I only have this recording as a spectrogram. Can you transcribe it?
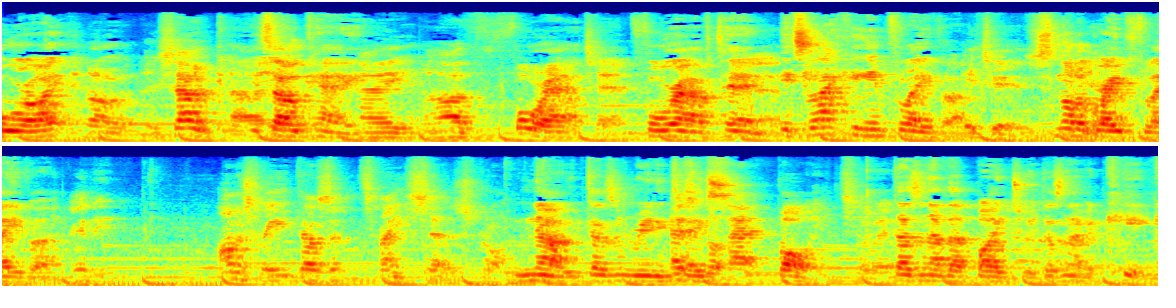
All right, No, it's okay. it's okay. A uh, four out of ten. Four out of ten. Yeah. It's lacking in flavour. It is. It's not a Yeah. great flavour. It, honestly, it doesn't taste that strong. No, it doesn't really It's got taste. that bite to it. Doesn't have that bite to it. Doesn't have a kick.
